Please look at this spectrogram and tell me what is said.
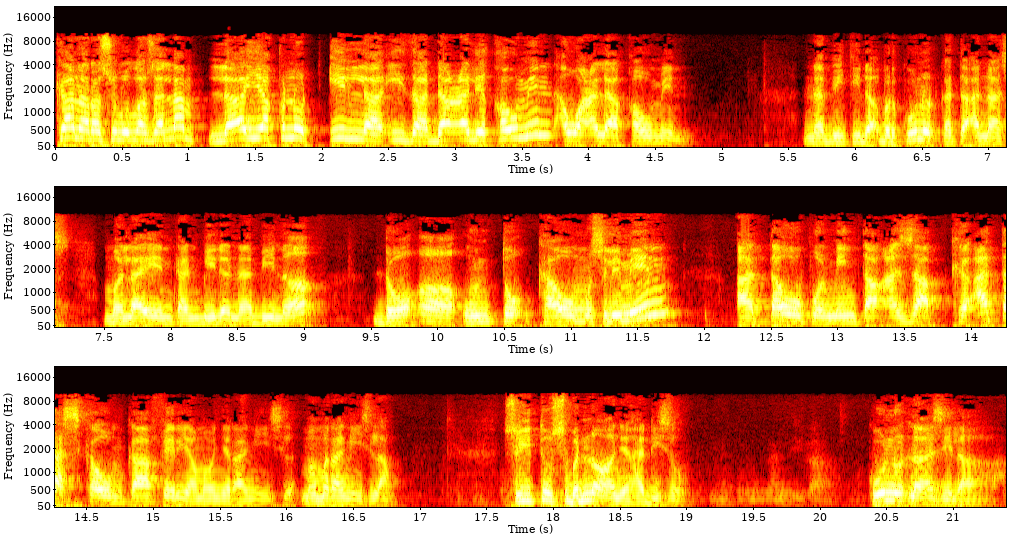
kana Rasulullah SAW la yaqnut illa idza da'a liqaumin aw ala qaumin. Nabi tidak berkunut kata Anas melainkan bila Nabi nak doa untuk kaum muslimin ataupun minta azab ke atas kaum kafir yang memerangi memerangi Islam. So itu sebenarnya hadis tu. Kunut nazilah.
